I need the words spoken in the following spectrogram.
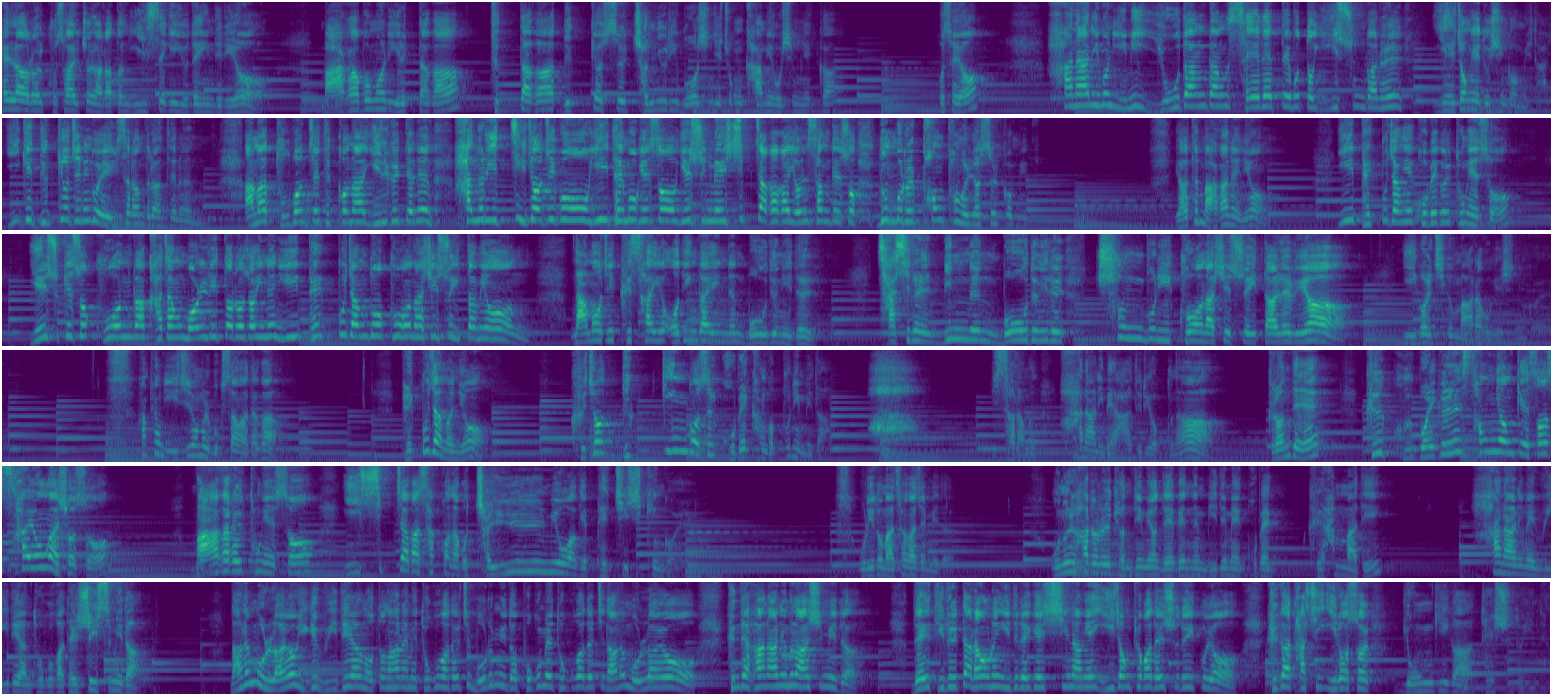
헬라어를 구사할 줄 알았던 1세기 유대인들이요. 마가복음을 읽다가 듣다가 느꼈을 전율이 무엇인지 조금 감이 오십니까? 보세요. 하나님은 이미 요단강 세례 때부터 이 순간을 예정해 두신 겁니다. 이게 느껴지는 거예요, 이 사람들한테는. 아마 두 번째 듣거나 읽을 때는 하늘이 찢어지고 이 대목에서 예수님의 십자가가 연상돼서 눈물을 펑펑 흘렸을 겁니다. 여하튼 마가는요, 이 백부장의 고백을 통해서 예수께서 구원과 가장 멀리 떨어져 있는 이 백부장도 구원하실 수 있다면 나머지 그 사이 어딘가에 있는 모든 이들 자신을 믿는 모든 이를 충분히 구원하실 수 있다. 할렐루야. 이걸 지금 말하고 계시는 거예요. 한편 이 지점을 묵상하다가 백부장은요 그저 느낀 것을 고백한 것 뿐입니다. 아 이 사람은 하나님의 아들이었구나 그런데 그 고백을 성령께서 사용하셔서 마가를 통해서 이 십자가 사건하고 절묘하게 배치시킨 거예요. 우리도 마찬가지입니다. 오늘 하루를 견디며 내뱉는 믿음의 고백 그 한마디 하나님의 위대한 도구가 될 수 있습니다. 나는 몰라요. 이게 위대한 어떤 하나님의 도구가 될지 모릅니다. 복음의 도구가 될지 나는 몰라요. 근데 하나님은 아십니다. 내 뒤를 따라오는 이들에게 신앙의 이정표가 될 수도 있고요. 그가 다시 일어설 용기가 될 수도 있는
